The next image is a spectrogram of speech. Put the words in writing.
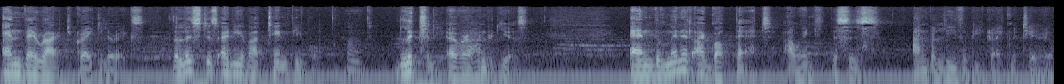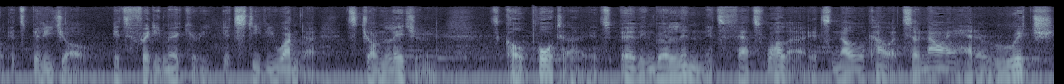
and they write great lyrics. The list is only about 10 people, hmm. literally over 100 years. And the minute I got that, I went, this is unbelievably great material. It's Billy Joel, it's Freddie Mercury, it's Stevie Wonder, it's John Legend, it's Cole Porter, it's Irving Berlin, it's Fats Waller, it's Noel Coward. So now I had a rich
